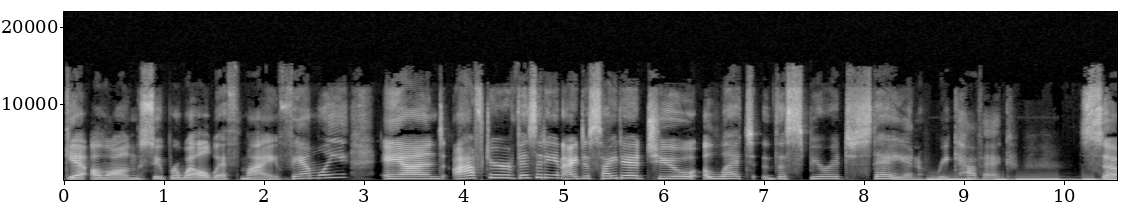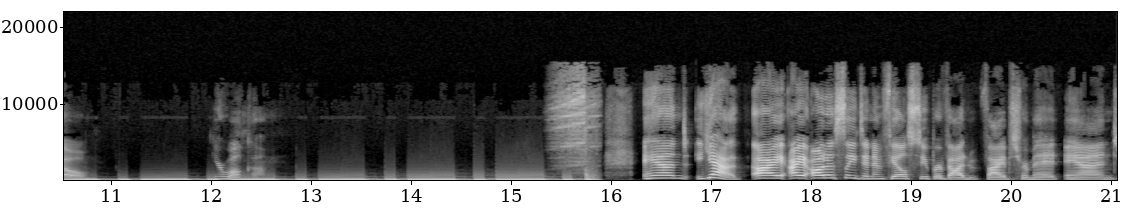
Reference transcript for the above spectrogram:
get along super well with my family. And after visiting, I decided to let the spirit stay and wreak havoc. So, you're welcome. And yeah, I I honestly didn't feel super bad vibes from it and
